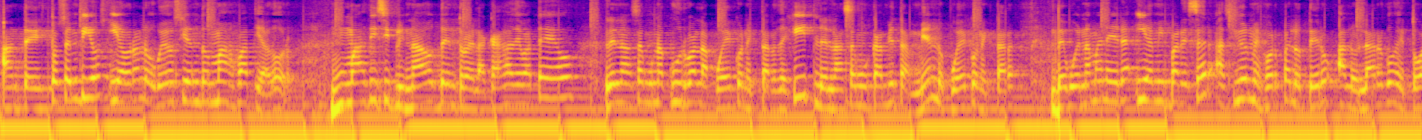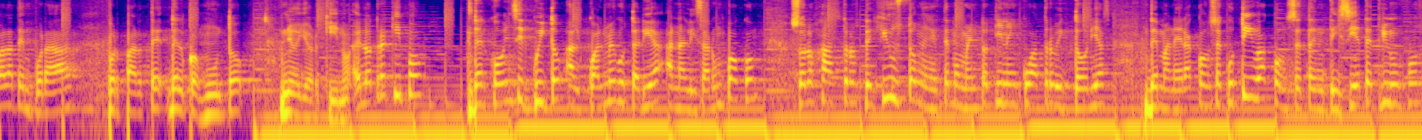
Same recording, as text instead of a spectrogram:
ante estos envíos y ahora lo veo siendo más bateador más disciplinado dentro de la caja de bateo, le lanzan una curva, la puede conectar de hit, le lanzan un cambio también, lo puede conectar de buena manera y a mi parecer ha sido el mejor pelotero a lo largo de toda la temporada por parte del conjunto neoyorquino. El otro equipo del joven circuito al cual me gustaría analizar un poco son los Astros de Houston. En este momento tienen cuatro victorias de manera consecutiva con 77 triunfos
